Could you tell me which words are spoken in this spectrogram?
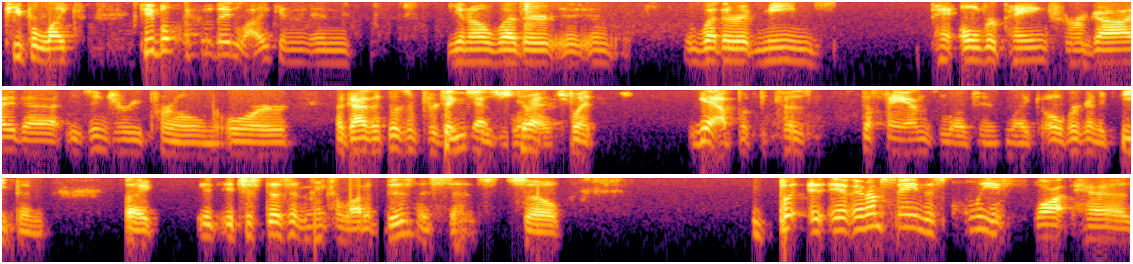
people like people like who they like, and, and you know whether whether it means pay, overpaying for a guy that is injury prone or a guy that doesn't produce as well. But yeah, but because the fans love him, like oh we're going to keep him, like it it just doesn't make a lot of business sense. So, but and, and I'm saying this only if Watt has,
